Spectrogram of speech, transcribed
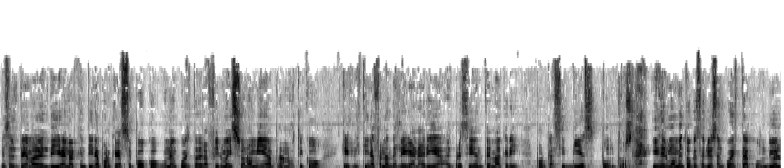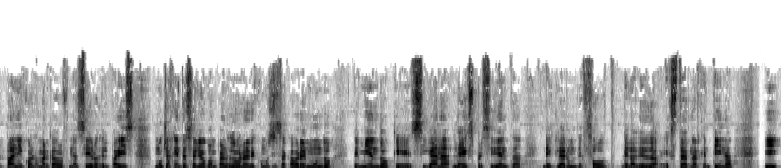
Es el tema del día en Argentina porque hace poco una encuesta de la firma Isonomía pronosticó que Cristina Fernández le ganaría al presidente Macri por casi 10 puntos. Y desde el momento que salió esa encuesta cundió el pánico en los mercados financieros del país. Mucha gente salió a comprar dólares como si se acabara el mundo, temiendo que si gana la expresidenta declare un default de la deuda externa argentina y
